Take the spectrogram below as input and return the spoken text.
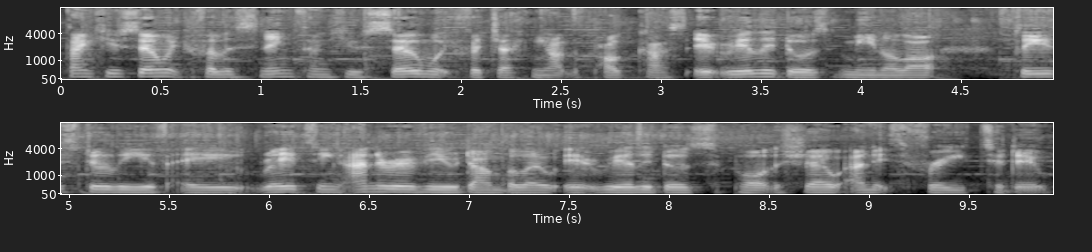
Thank you so much for listening. Thank you so much for checking out the podcast. It really does mean a lot please do leave a rating and a review down below. It really does support the show and it's free to do.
